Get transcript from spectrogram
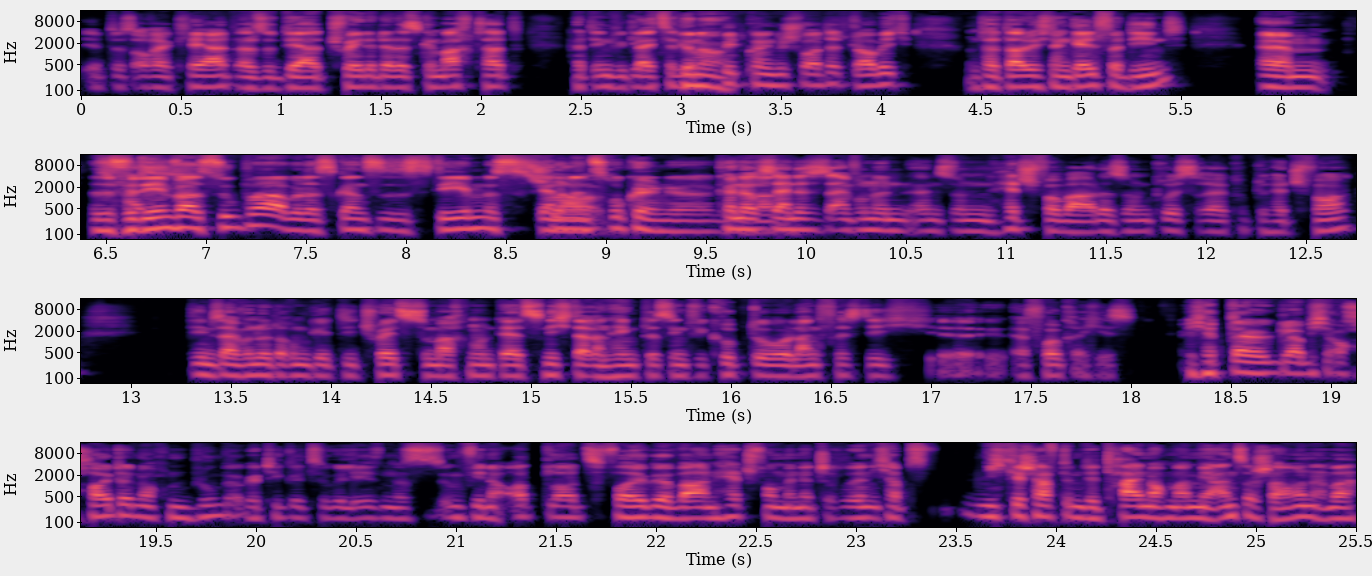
ihr habt das auch erklärt, also der Trader, der das gemacht hat, hat irgendwie gleichzeitig Genau. auch Bitcoin geschortet, glaube ich, und hat dadurch dann Geld verdient. Ähm, Also für Also- den war es super, aber das ganze System ist schon Genau. ins Ruckeln ge könnte auch sein, dass es einfach nur ein, so ein Hedgefonds war oder so ein größerer Krypto-Hedgefonds, dem es einfach nur darum geht, die Trades zu machen und der jetzt nicht daran hängt, dass irgendwie Krypto langfristig äh, erfolgreich ist. Ich habe da, glaube ich, auch heute noch einen Bloomberg-Artikel zu gelesen, dass es irgendwie eine Oddlots-Folge war, ein Hedgefondsmanager drin. Ich habe es nicht geschafft, im Detail nochmal mir anzuschauen, aber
